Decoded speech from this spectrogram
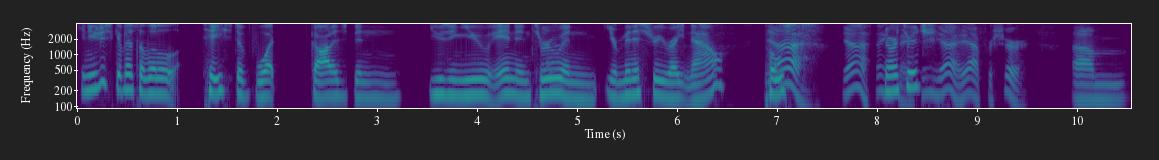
can you just give us a little taste of what God has been using you in and through in your ministry right now? Post Yeah, yeah thanks, Northridge? Nathan. Yeah, yeah, for sure. Um,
